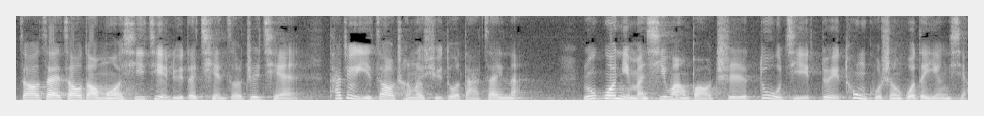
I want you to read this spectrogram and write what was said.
早在遭到摩西戒律的谴责之前，他就已造成了许多大灾难。如果你们希望保持妒忌对痛苦生活的影响，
